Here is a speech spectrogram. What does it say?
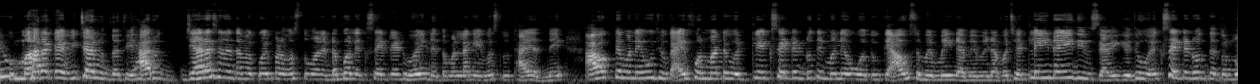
એવું મારે કઈ વિચારવું જ નથી. સારું જ્યારે છે ને તમે કોઈ પણ વસ્તુ મને ડબલ એક્સાઇટેડ હોય ને તો મને લાગે એ વસ્તુ થાય જ નહીં. આ વખતે મને એવું થયું કે આઈફોન માટે હું એટલી એક્સાઇટેડ નહોતી મને એવું હતું કે આવશે ભાઈ મહિના બે મહિના પછી. એટલે એના એ દિવસે આવી ગયો. જો હું એક્સાઇટેડ હોત ને તો ન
